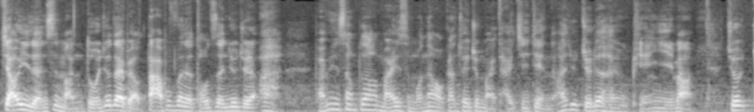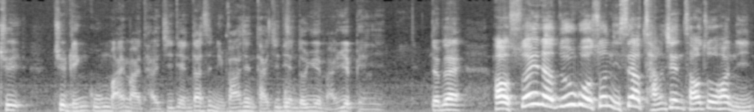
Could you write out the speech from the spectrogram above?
交易人是蛮多，就代表大部分的投资人就觉得啊，盘面上不知道买什么，那我干脆就买台积电，他就觉得很便宜嘛，就去去零股买买台积电。但是你发现台积电都越买越便宜，对不对？好，所以呢，如果说你是要长线操作的话，你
